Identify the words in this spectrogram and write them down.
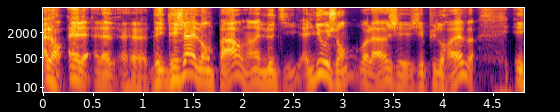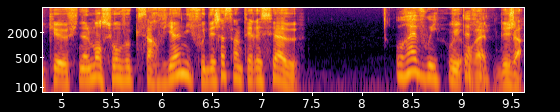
Alors, elle, elle a, euh, dé- déjà, elle en parle, hein, elle le dit. Elle dit aux gens, voilà, j'ai plus de rêve. Et que finalement, si on veut que ça revienne, il faut déjà s'intéresser à eux. Au rêve, oui. Oui, au fait. rêve, déjà.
